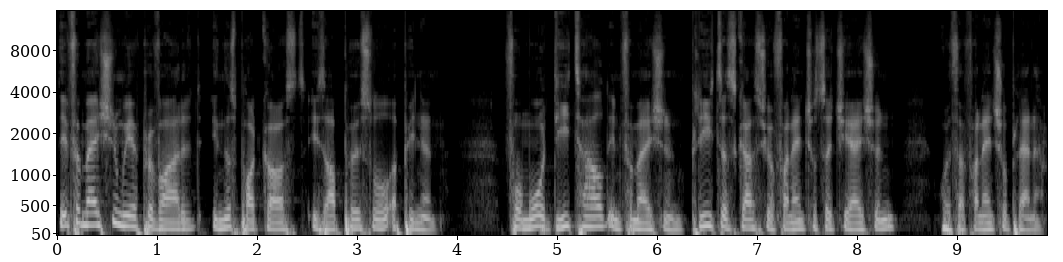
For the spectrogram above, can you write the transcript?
The information we have provided in this podcast is our personal opinion. For more detailed information, please discuss your financial situation with a financial planner.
